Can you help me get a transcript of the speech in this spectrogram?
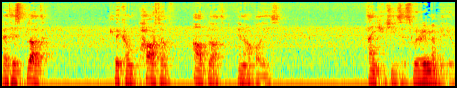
Let his blood become part of our blood in our bodies. Thank you, Jesus. We remember you.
